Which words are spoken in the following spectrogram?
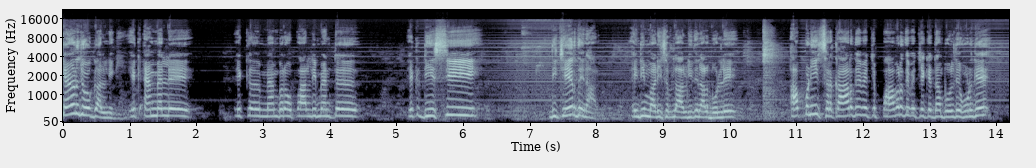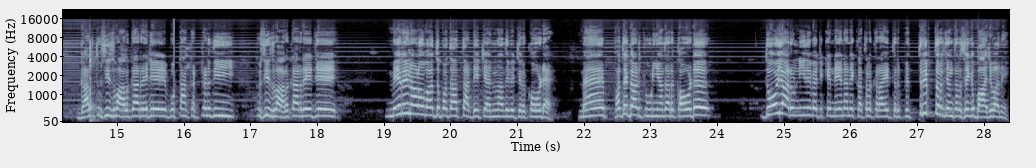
ਕਹਿਣਯੋਗ ਗੱਲ ਨਹੀਂ ਕੀ ਇੱਕ ਐਮਐਲਏ ਇੱਕ ਮੈਂਬਰ ਆਫ ਪਾਰਲੀਮੈਂਟ, ਇੱਕ ਡੀਸੀ ਦੀ ਚੇਅਰ ਦੇ ਨਾਲ, ਇੰਨੀ ਮਾੜੀ ਸ਼ਬਦਾਵਲੀ ਦੇ ਨਾਲ ਬੋਲੇ। ਆਪਣੀ ਸਰਕਾਰ ਦੇ ਵਿੱਚ ਪਾਵਰ ਦੇ ਵਿੱਚ ਕਿਦਾਂ ਬੋਲਦੇ ਹੋਣਗੇ? ਗੱਲ ਤੁਸੀਂ ਸਵਾਲ ਕਰ ਰਹੇ ਜੇ ਵੋਟਾਂ ਕੱਟਣ ਦੀ, ਤੁਸੀਂ ਸਵਾਲ ਕਰ ਰਹੇ ਜੇ। ਮੇਰੇ ਨਾਲੋਂ ਵੱਧ ਪਤਾ ਤੁਹਾਡੇ ਚੈਨਲਾਂ ਦੇ ਵਿੱਚ ਰਿਕਾਰਡ ਹੈ। ਮੈਂ ਫਤਿਹਗੜ੍ਹ ਚੂੜੀਆਂ ਦਾ ਰਿਕਾਰਡ 2019 ਦੇ ਵਿੱਚ ਕਿੰਨੇ ਇਹਨਾਂ ਨੇ ਕਤਲ ਕਰਾਏ? ਤ੍ਰਿਪ- ਤ੍ਰਿਪਤ ਰਜਿੰਦਰ ਸਿੰਘ ਬਾਜਵਾ ਨੇ।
